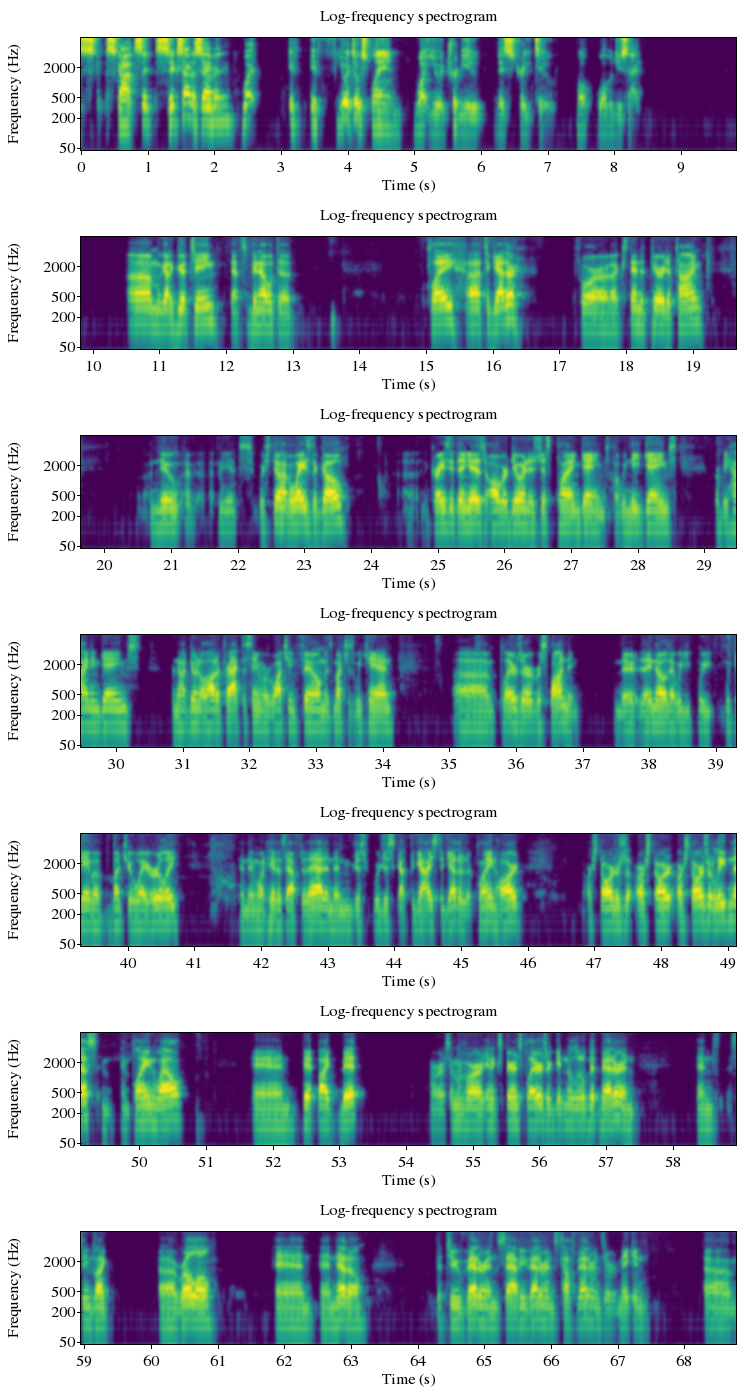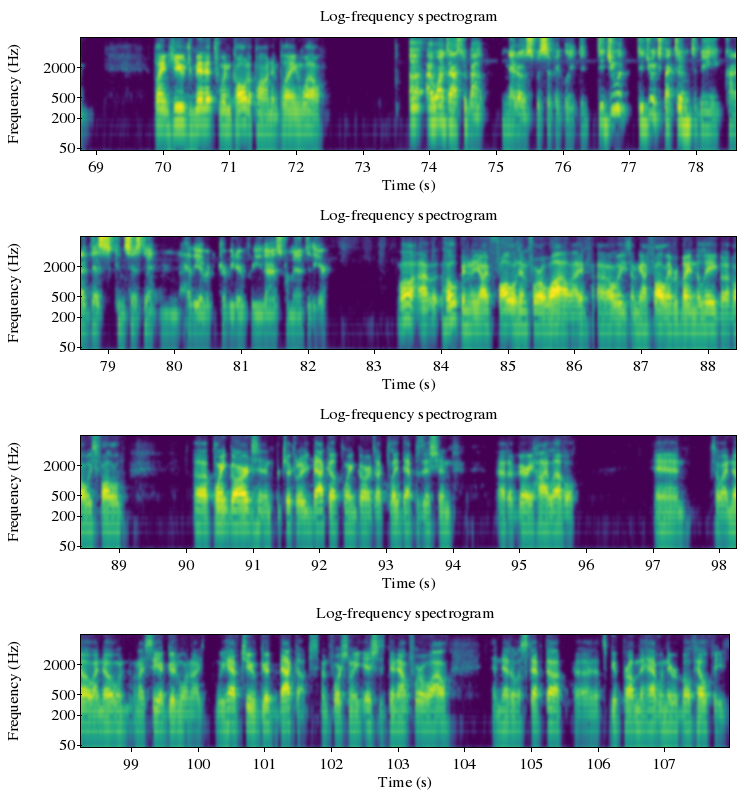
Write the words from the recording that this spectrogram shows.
Scott, six six out of seven. What if if you had to explain what you attribute this streak to? What what would you say? Um, we got a good team that's been able to play uh, together for an extended period of time. New, uh, I mean, it's we still have a ways to go. Uh, the crazy thing is, all we're doing is just playing games, but we need games. We're behind in games. We're not doing a lot of practicing. We're watching film as much as we can. Um, players are responding. They they know that we we we gave a bunch away early, and then what hit us after that, and then just we're just got the guys together. They're playing hard. Our starters, our start, our stars are leading us and, and playing well, and bit by bit, or some of our inexperienced players are getting a little bit better, and and seems like uh, Rollo and and Neto, the two veterans, savvy veterans, tough veterans, are making um, playing huge minutes when called upon and playing well. Uh, I wanted to ask about Neto specifically. Did, did you did you expect him to be kind of this consistent and heavy of a contributor for you guys coming into the year? Well, I hope, and you know, I've followed him for a while. I, I always, I mean, I follow everybody in the league, but I've always followed uh, point guards and particularly backup point guards. I played that position at a very high level, and so I know, I know when, when I see a good one, I we have two good backups. Unfortunately, Ish has been out for a while, and Neto has stepped up. Uh, that's a good problem to have when they were both healthy.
